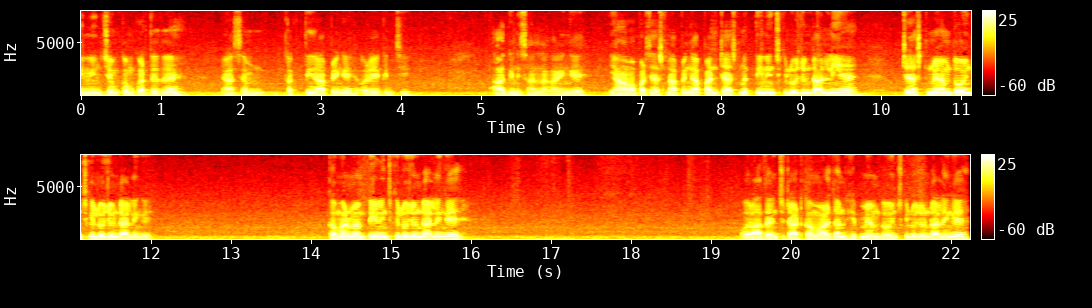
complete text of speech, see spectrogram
तीन इंची हम कम कर देते हैं। यहाँ से हम तख्ती नापेंगे और एक इंची आगे निशान लगाएँगे। यहाँ हम अपर चेस्ट नापेंगे। अपर चेस्ट में तीन इंच की लूजिंग डालनी है। चेस्ट में हम दो इंच की लूजिंग डालेंगे। कमर में हम तीन इंच की लूजिंग डालेंगे। और आधा इंच टाट का मार्जिन। हिप में हम दो इंच की लूजन डालेंगे।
